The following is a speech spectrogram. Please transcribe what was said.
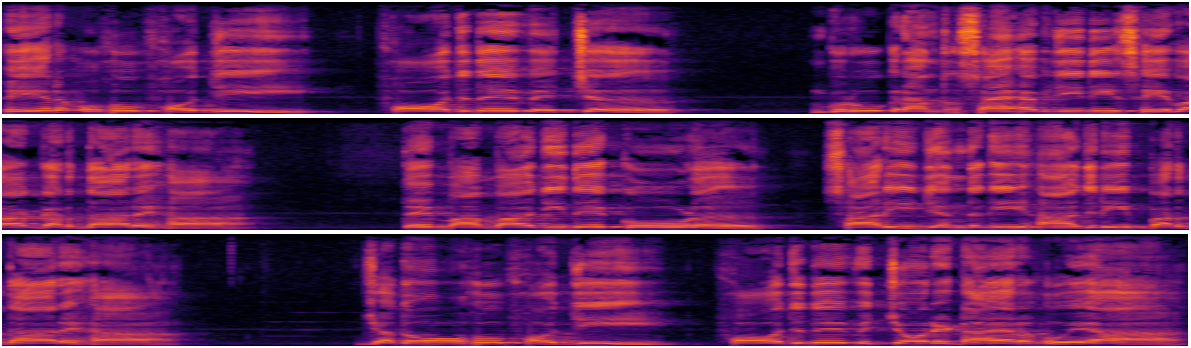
ਫਿਰ ਉਹ ਫੌਜੀ, ਫੌਜ ਦੇ ਵਿੱਚ ਗੁਰੂ ਗ੍ਰੰਥ ਸਾਹਿਬ ਜੀ ਦੀ ਸੇਵਾ ਕਰਦਾ ਰਿਹਾ ਤੇ ਬਾਬਾ ਜੀ ਦੇ ਕੋਲ ਸਾਰੀ ਜ਼ਿੰਦਗੀ ਹਾਜ਼ਰੀ ਭਰਦਾ ਰਿਹਾ। ਜਦੋਂ ਉਹ ਫੌਜੀ, ਫੌਜ ਦੇ ਵਿੱਚੋਂ ਰਿਟਾਇਰ ਹੋਇਆ,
